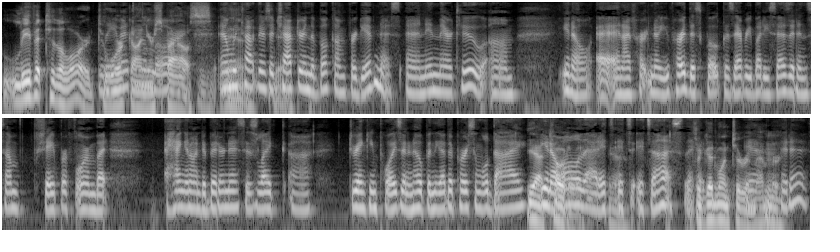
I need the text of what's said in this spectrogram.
leave it to the Lord to leave work to on your Lord. spouse. And, and, we talk, there's a chapter in the book on forgiveness, and in there too, um, you know, and I've heard, no, you've heard this quote because everybody says it in some shape or form, but hanging on to bitterness is like uh, drinking poison and hoping the other person will die. Yeah, you know totally. all of that. It's yeah. it's it's us. it's a good one to remember. Yeah, it is.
